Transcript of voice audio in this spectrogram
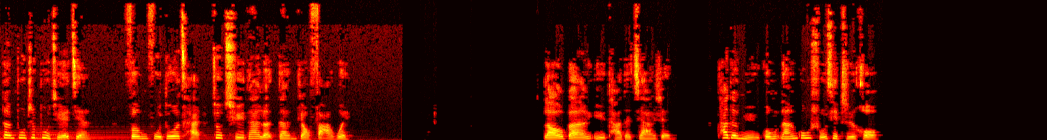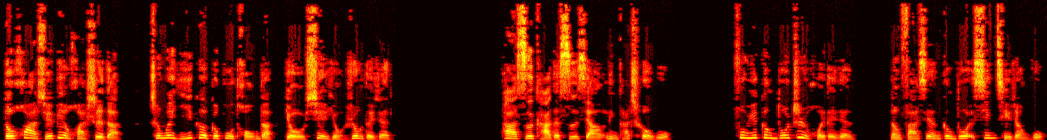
但不知不觉间，丰富多彩就取代了单调乏味。老板与他的家人，他的女工、男工熟悉之后，都化学变化似的。成为一个个不同的有血有肉的人。帕斯卡的思想令他彻悟：富于更多智慧的人能发现更多新奇人物，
